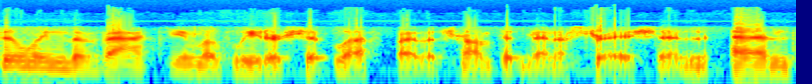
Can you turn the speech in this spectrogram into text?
filling the vacuum of leadership left by the Trump administration, and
